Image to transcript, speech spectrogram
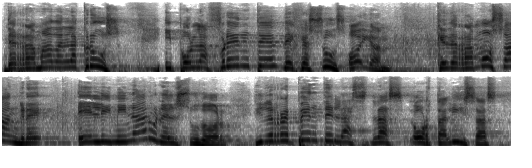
derramada en la cruz. Y por la frente de Jesús, oigan, que derramó sangre, eliminaron el sudor y de repente las, las hortalizas,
